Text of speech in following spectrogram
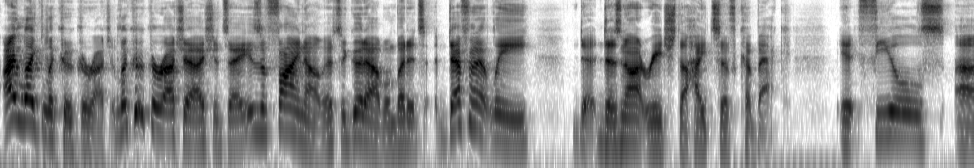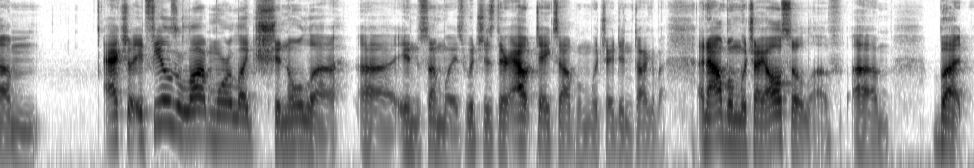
I like La Cucaracha. La Cucaracha, I should say, is a fine album. It's a good album, but it's definitely d- does not reach the heights of Quebec. It feels, um, actually, it feels a lot more like Shinola uh, in some ways, which is their outtakes album, which I didn't talk about. An album which I also love, um, but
